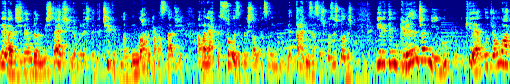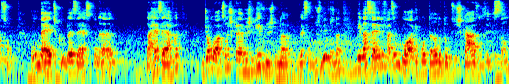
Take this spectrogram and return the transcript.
E ele vai desvendando mistérios, que ele é um grande detetive, com uma enorme capacidade de avaliar pessoas e prestar atenção em detalhes, essas coisas todas. E ele tem um grande amigo, que é o John Watson, um médico do exército, né, da reserva. John Watson escreve os livros, na versão dos livros, né? E na série ele faz um blog contando todos os casos, eles são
